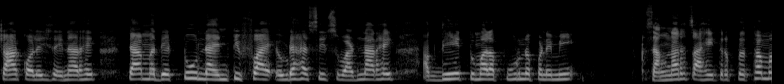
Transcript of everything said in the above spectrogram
चार कॉलेजेस येणार आहेत त्यामध्ये टू नाईंटी फाय एवढ्या ह्या सीट्स वाढणार आहेत. अगदी हे तुम्हाला पूर्णपणे मी सांगणारच आहे. तर प्रथम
